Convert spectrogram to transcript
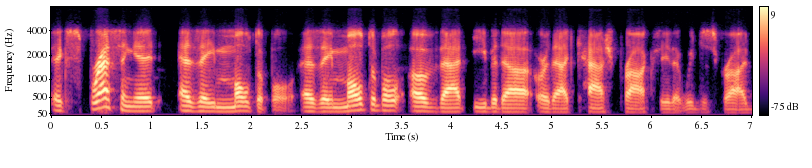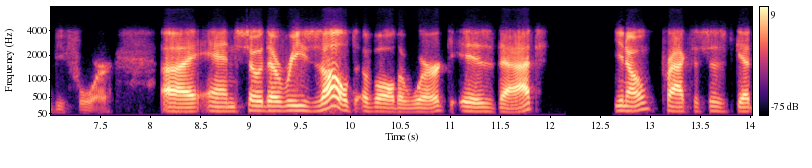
expressing it as a multiple, as a multiple of that EBITDA or that cash proxy that we described before. Uh, and so the result of all the work is that, you know, practices get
